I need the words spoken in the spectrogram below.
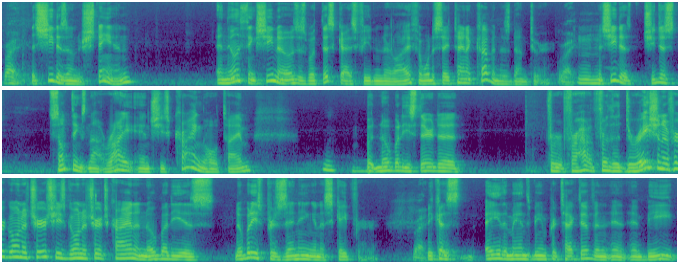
Right. that she doesn't understand. And the only thing she knows is what this guy's feeding her life and what a satanic coven has done to her. right. And she does she just something's not right and she's crying the whole time. But nobody's there to for for how for the duration of her going to church, she's going to church crying and nobody is nobody's presenting an escape for her. Right. Because A, the man's being protective and, and, and B,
